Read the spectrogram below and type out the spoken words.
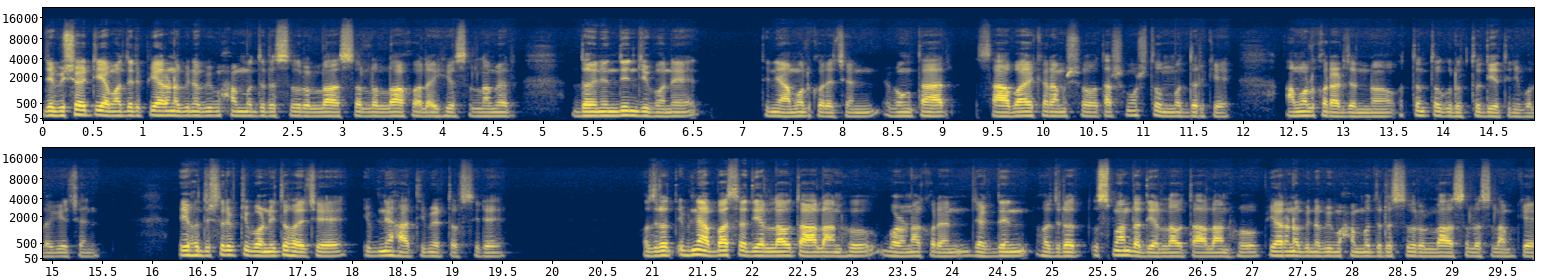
যে বিষয়টি আমাদের পিয়ার নবী নবী মোহাম্মদ রসুল্লাহ সাল্লাহ আলহিউসাল্লামের দৈনন্দিন জীবনে তিনি আমল করেছেন এবং তার সাহবায় কারামসহ তার সমস্ত উম্মদদেরকে আমল করার জন্য অত্যন্ত গুরুত্ব দিয়ে তিনি বলে গিয়েছেন। এই হদিস শরীফটি বর্ণিত হয়েছে ইবনে হাতিমের তফসিরে হজরত ইবনে আব্বাস রাদি আল্লাহ তালানহু বর্ণনা করেন যে একদিন হজরত উসমান রাদি আল্লাহ তালানহু পিয়ার নবী নবী মোহাম্মদ রসুল্লাহ সাল্লাহ সাল্লামকে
